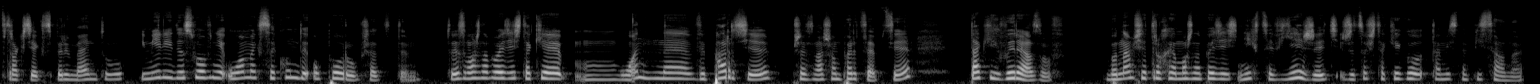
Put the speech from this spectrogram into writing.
w trakcie eksperymentu. I mieli dosłownie ułamek sekundy oporu przed tym. To jest, można powiedzieć, takie mm, błędne wyparcie przez naszą percepcję takich wyrazów. Bo nam się trochę, można powiedzieć, nie chce wierzyć, że coś takiego tam jest napisane.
